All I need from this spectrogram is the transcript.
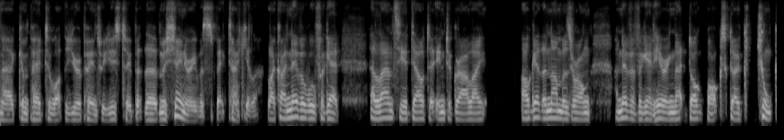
uh, compared to what the Europeans were used to. But the machinery was spectacular. Like I never will forget a Lancia Delta Integrale. I'll get the numbers wrong. I never forget hearing that dog box go chunk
